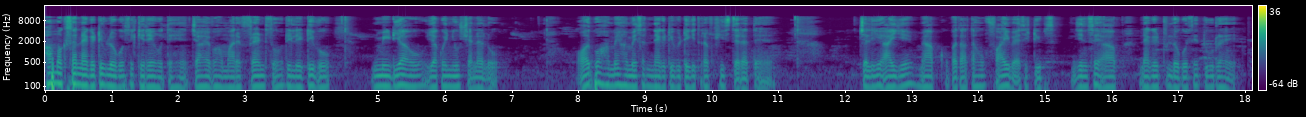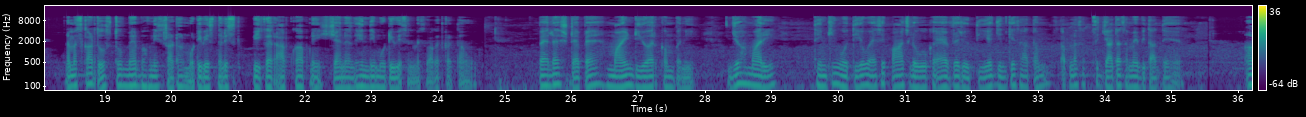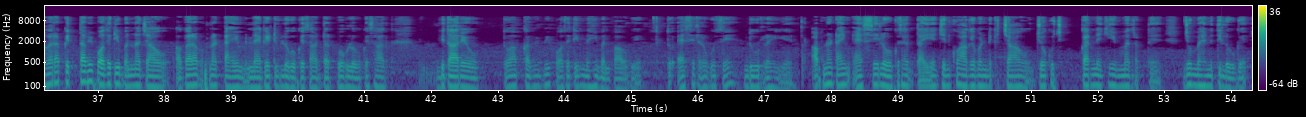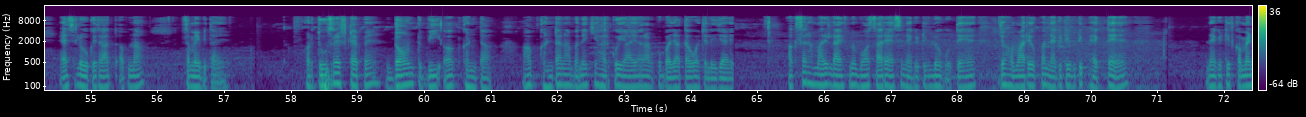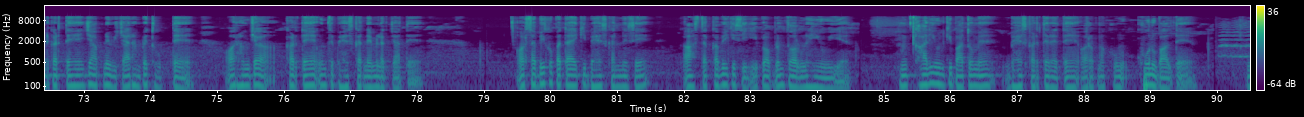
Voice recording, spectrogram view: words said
हम अक्सर नेगेटिव लोगों से घिरे होते हैं, चाहे वो हमारे फ्रेंड्स हो रिलेटिव हो मीडिया हो या कोई न्यूज़ चैनल हो। और वो हमें हमेशा नेगेटिविटी की तरफ़ खींचते रहते हैं। चलिए आइए, मैं आपको बताता हूँ फाइव ऐसी टिप्स जिनसे आप नेगेटिव लोगों से दूर रहें। नमस्कार दोस्तों, मैं भवनीश राठौर मोटिवेशनल स्पीकर आपका अपने चैनल हिंदी मोटिवेशन में स्वागत करता हूँ। पहला स्टेप है माइंड योर कंपनी जो हमारी थिंकिंग होती है, वो ऐसे पाँच लोगों का एवरेज होती है, जिनके साथ हम अपना सबसे ज़्यादा समय बिताते हैं। अगर आप कितना भी पॉजिटिव बनना चाहो, अगर आप अपना टाइम नेगेटिव लोगों के साथ, डरपोक लोगों के साथ बिता रहे हो तो आप कभी भी पॉजिटिव नहीं बन पाओगे। तो ऐसे लोगों से दूर रहिए। अपना टाइम ऐसे लोगों के साथ बिताइए, जिनको आगे बढ़ने की चाह हो, जो कुछ करने की हिम्मत रखते हैं, जो मेहनती लोग हैं। ऐसे लोगों के साथ अपना समय बिताएँ। और दूसरा स्टेप है डोंट बी अ घंटा। आप घंटा ना बने कि हर कोई आए और आपको बजाता हुआ चले जाए। अक्सर हमारी लाइफ में बहुत सारे ऐसे नेगेटिव लोग होते हैं, जो हमारे ऊपर नेगेटिविटी फेंकते हैं नेगेटिव कमेंट करते हैं, या अपने विचार हम पे थोपते हैं, और हम क्या करते हैं, उनसे बहस करने में लग जाते हैं। और सभी को पता है कि बहस करने से आज तक कभी किसी की प्रॉब्लम सॉल्व नहीं हुई है। हम खाली उनकी बातों में बहस करते रहते हैं और अपना खून खून उबालते हैं।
